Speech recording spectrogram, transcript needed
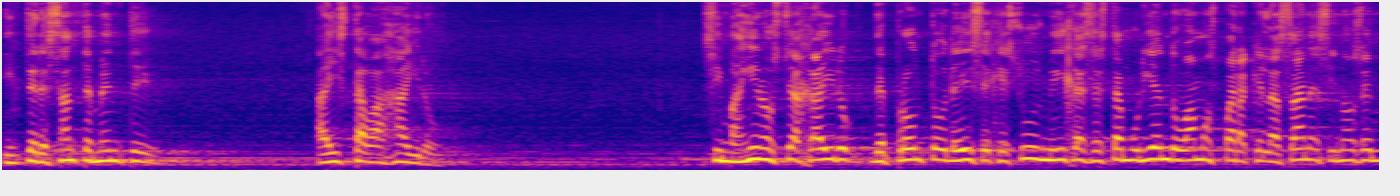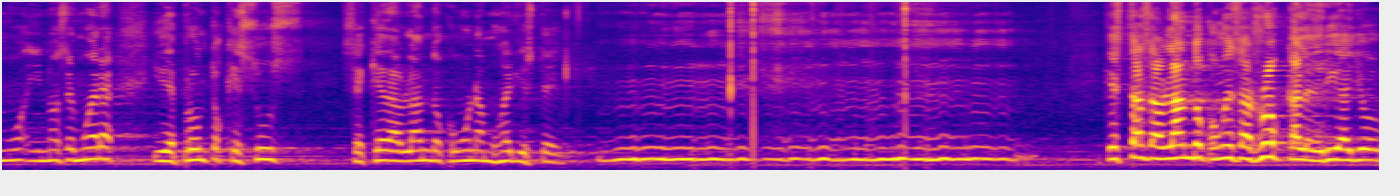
Interesantemente, ahí estaba Jairo. ¿Se imagina usted a Jairo? De pronto le dice Jesús, mi hija se está muriendo, vamos para que la sanes y no se, y no se muera. Y de pronto Jesús se queda hablando con una mujer y usted, ¿qué estás hablando con esa roca? Le diría yo.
